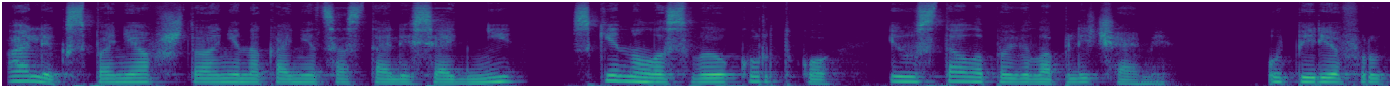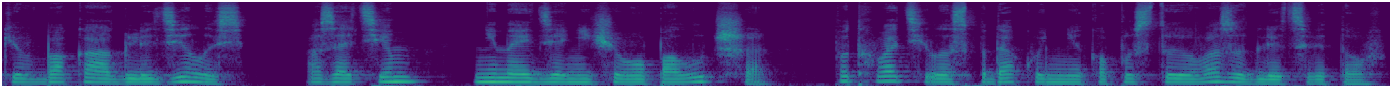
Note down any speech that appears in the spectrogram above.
Алекс, поняв, что они наконец остались одни, скинула свою куртку и устало повела плечами. Уперев руки в бока, огляделась, а затем, не найдя ничего получше, подхватила с подоконника пустую вазу для цветов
